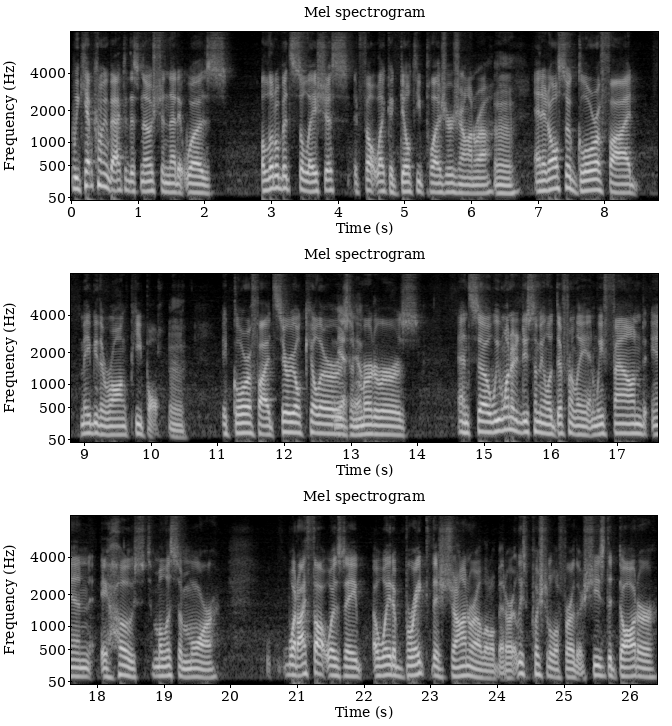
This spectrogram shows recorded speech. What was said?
we kept coming back to this notion that it was a little bit salacious. It felt like a guilty pleasure genre. Mm. And it also glorified maybe the wrong people. Mm. It glorified serial killers Yeah, and yep. murderers. And so we wanted to do something a little differently. And we found in a host, Melissa Moore, what I thought was a, a way to break this genre a little bit, or at least push it a little further. She's the daughter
